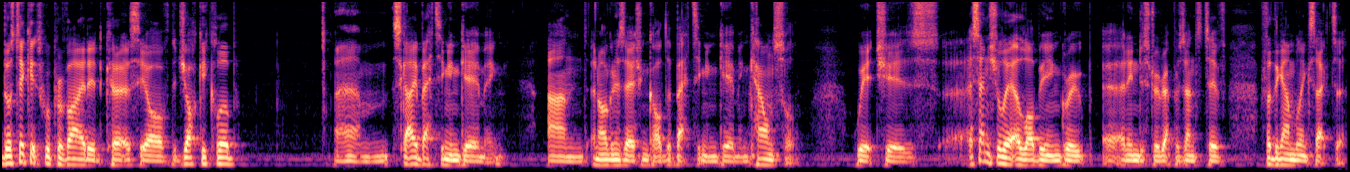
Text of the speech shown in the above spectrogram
Those tickets were provided courtesy of the Jockey Club, um, Sky Betting and Gaming, and an organisation called the Betting and Gaming Council, which is uh, essentially a lobbying group, uh, an industry representative for the gambling sector.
